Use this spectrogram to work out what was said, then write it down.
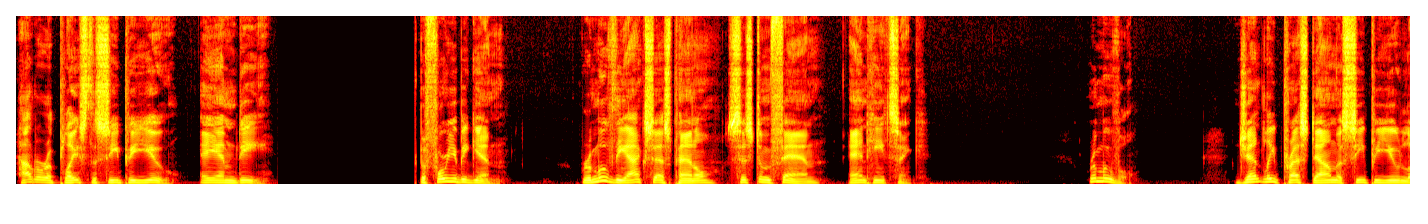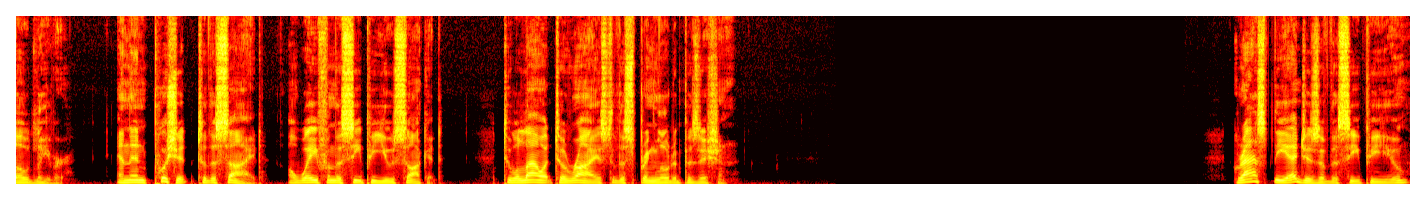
How to replace the CPU, AMD. Before you begin, remove the access panel, system fan, and heatsink. Removal. Gently press down the CPU load lever and then push it to the side, away from the CPU socket, to allow it to rise to the spring-loaded position. Grasp the edges of the CPU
